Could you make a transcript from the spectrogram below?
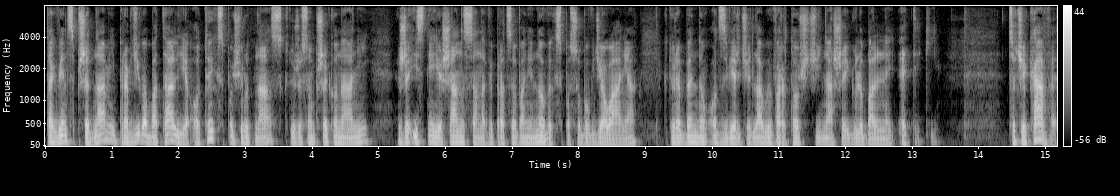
Tak więc przed nami prawdziwa batalia o tych spośród nas, którzy są przekonani, że istnieje szansa na wypracowanie nowych sposobów działania, które będą odzwierciedlały wartości naszej globalnej etyki. Co ciekawe,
